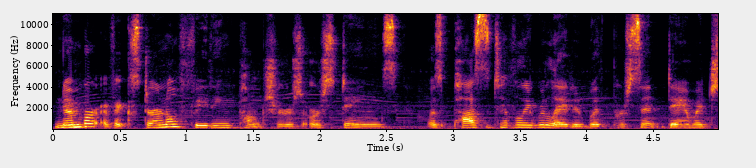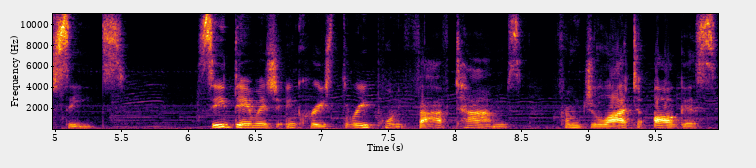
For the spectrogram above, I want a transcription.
Number of external feeding punctures or stings was positively related with percent damaged seeds. Seed damage increased 3.5 times from July to August,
